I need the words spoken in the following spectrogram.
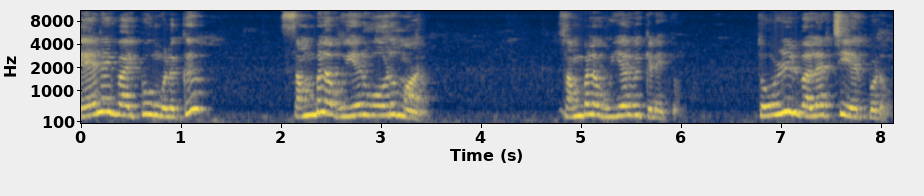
வேலை வாய்ப்பு உங்களுக்கு சம்பள உயர்வோடு மாறும். சம்பள உயர்வு கிடைக்கும். தொழில் வளர்ச்சி ஏற்படும்.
